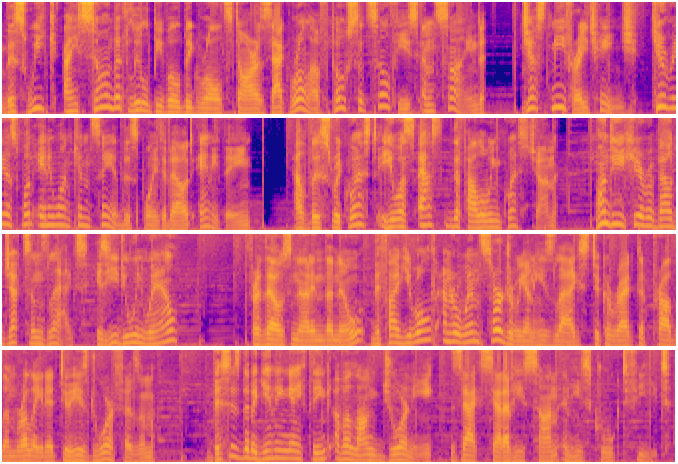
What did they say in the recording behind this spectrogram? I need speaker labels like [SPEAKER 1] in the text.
[SPEAKER 1] This week, I saw that Little People Big World star Zach Roloff posted selfies and signed, just me for a change. Curious what anyone can say at this point about anything. At this request, he was asked the following question. What do you hear about Jackson's legs? Is he doing well? For those not in the know, the five-year-old underwent surgery on his legs to correct a problem related to his dwarfism. This is the beginning, I think, of a long journey, Zach said of his son and his crooked feet.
